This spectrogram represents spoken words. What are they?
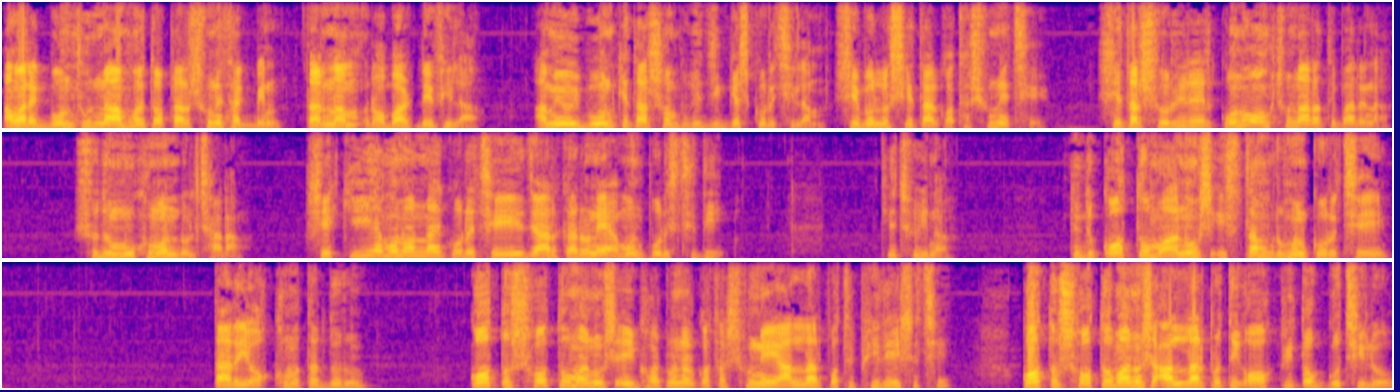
আমার এক বন্ধুর নাম হয়তো আপনারা শুনে থাকবেন, তার নাম রবার্ট ডেভিলা। আমি ওই বোনকে তার সম্পর্কে জিজ্ঞেস করেছিলাম। সে বলল, সে তার কথা শুনেছে। সে তার শরীরের কোনো অংশ নাড়াতে পারে না, শুধু মুখমণ্ডল ছাড়া। সে কি এমন অন্যায় করেছে যার কারণে এমন পরিস্থিতি? কিছুই না। কিন্তু কত মানুষ ইসলাম গ্রহণ করেছে? তার এই অক্ষমতার দরুন। কত শত মানুষ এই ঘটনার কথা শুনে আল্লাহর পথে ফিরে এসেছে? কত শত মানুষ আল্লাহর প্রতি অকৃতজ্ঞ ছিল?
